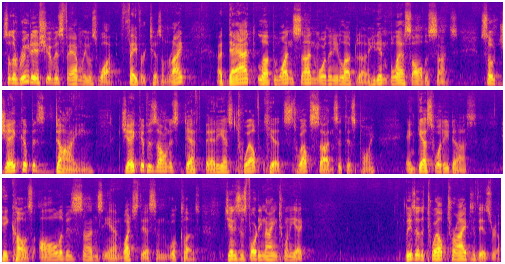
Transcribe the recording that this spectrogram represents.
So, the root issue of his family was what? Favoritism, right? A dad loved one son more than he loved another. He didn't bless all the sons. So, Jacob is dying. Jacob is on his deathbed. He has 12 kids, 12 sons at this point. And guess what he does? He calls all of his sons in. Watch this, and we'll close. Genesis 49 28. These are the 12 tribes of Israel.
